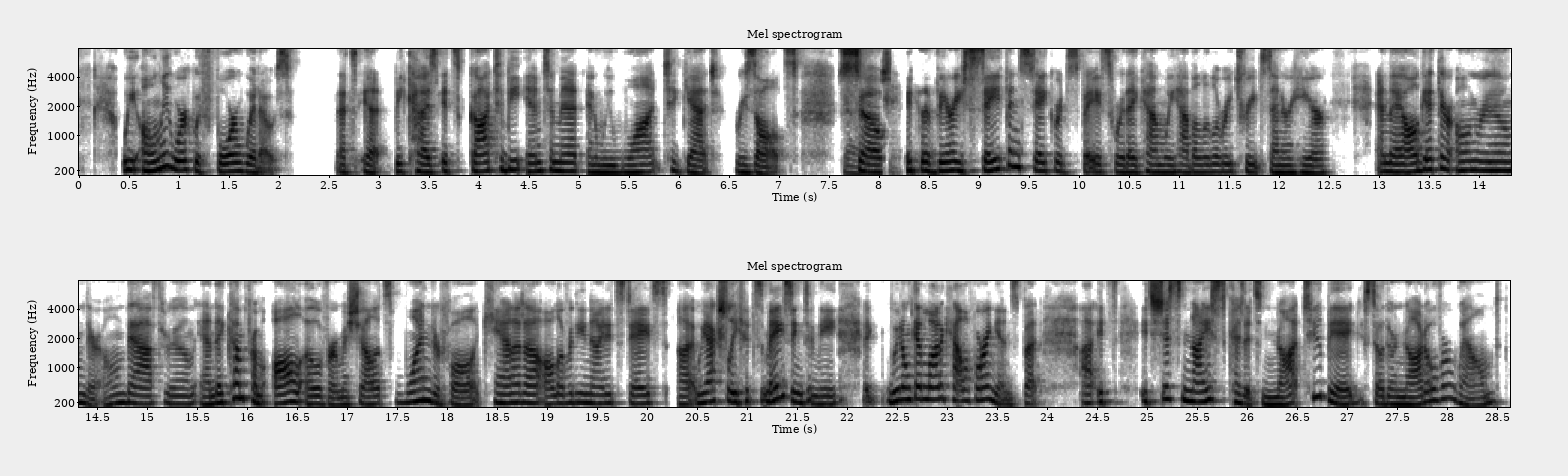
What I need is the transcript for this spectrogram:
we only work with four widows. That's it, because it's got to be intimate and we want to get results. So it's a very safe and sacred space where they come. We have a little retreat center here and they all get their own room, their own bathroom, and they come from all over. Michelle, it's wonderful. Canada, all over the United States. Uh, we actually, it's amazing to me. We don't get a lot of Californians, but uh, it's it's just nice because it's not too big, so they're not overwhelmed.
